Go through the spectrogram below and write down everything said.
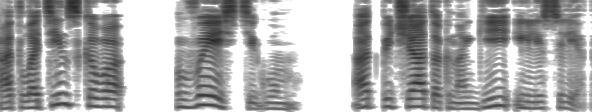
«От латинского «вестигум» Отпечаток ноги или след.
